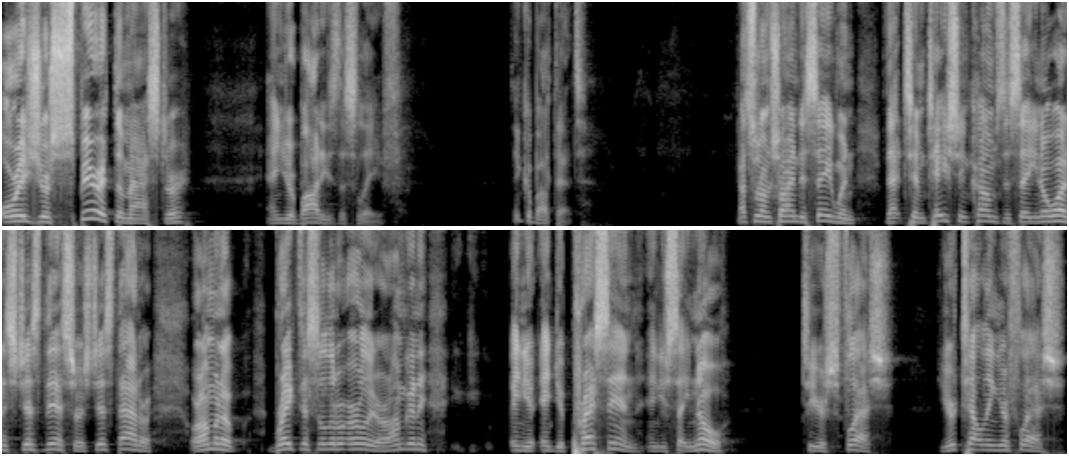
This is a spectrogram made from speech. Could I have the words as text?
Or is your spirit the master and your body's the slave? Think about that. That's what I'm trying to say when that temptation comes to say, you know what, it's just this or it's just that or or I'm going to break this a little earlier or I'm going to and you and you press in and you say no to your flesh. You're telling your flesh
